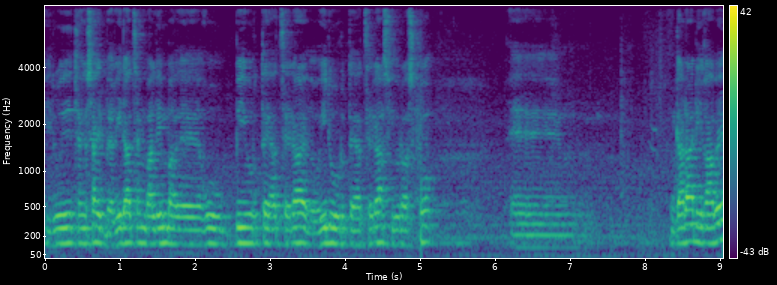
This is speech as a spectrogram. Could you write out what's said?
iruditzen zait begiratzen baldin badegu bi urte atzera edo hiru urte atzera ziur asko e, garari gabe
